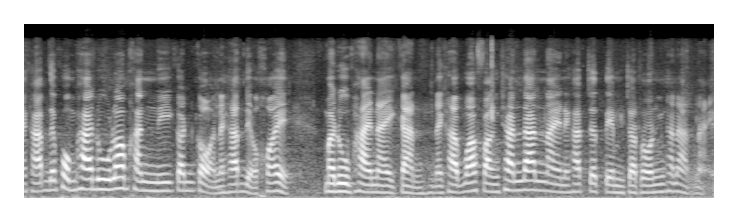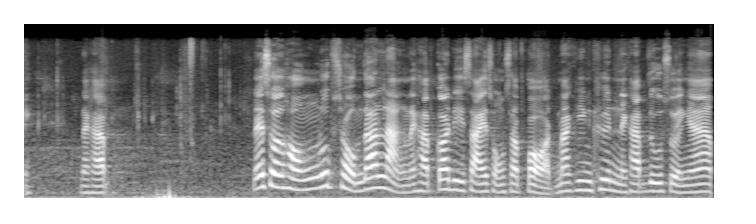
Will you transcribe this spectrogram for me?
นะครับเดี๋ยวผมพาดูรอบคันนี้กันก่อนนะครับเดี๋ยวค่อยมาดูภายในกันนะครับว่าฟังก์ชันด้านในนะครับจะเต็มจะร้นขนาดไหนนะครับ ในส่วนของรูปโฉมด้านหลังนะครับ ก็ดีไซน์ทรงสปอร์ตมากยิ่งขึ้นนะครับ ดูสวยงาม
